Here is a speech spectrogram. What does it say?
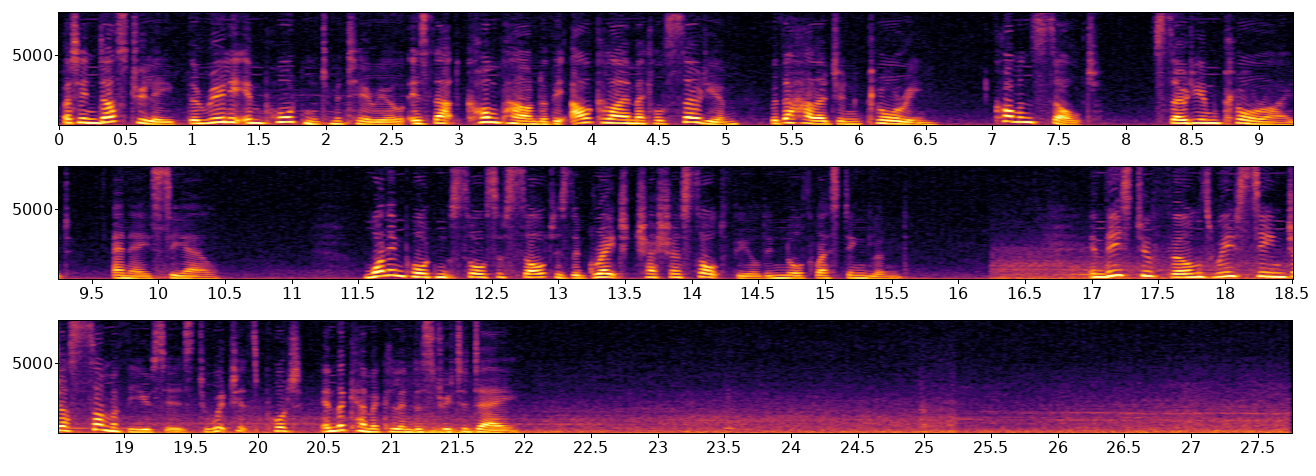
But industrially, the really important material is that compound of the alkali metal sodium with the halogen chlorine, common salt, sodium chloride, NaCl. One important source of salt is the Great Cheshire Salt Field in northwest England. In these two films, we've seen just some of the uses to which it's put in the chemical industry today,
